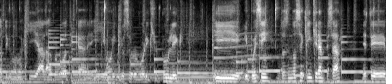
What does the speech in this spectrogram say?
la tecnología, la robótica y, o incluso Robotics Republic. Y, pues sí, entonces no sé quién quiera empezar. Este,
